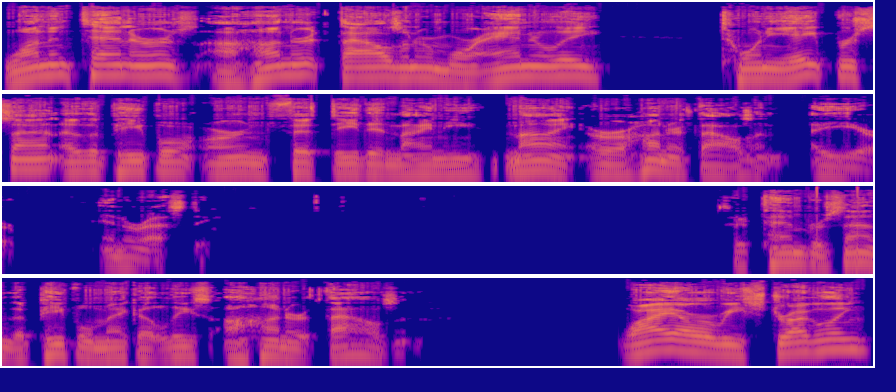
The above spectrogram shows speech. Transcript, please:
One in 10 earns 100000 or more annually. 28% of the people earn 50 to 99 or 100,000 a year. Interesting. So 10% of the people make at least 100,000. Why are we struggling?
